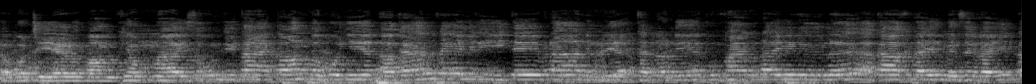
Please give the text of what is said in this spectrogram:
លោកបុជាលោកបងខ្ញុំហើយសូមជួយថែទាំនៅពុញាតឱកាសវេញរីទេវតានឹងរាធននាភូមិផែនដីលើលើអាកាសក្តីមេសេរីដ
